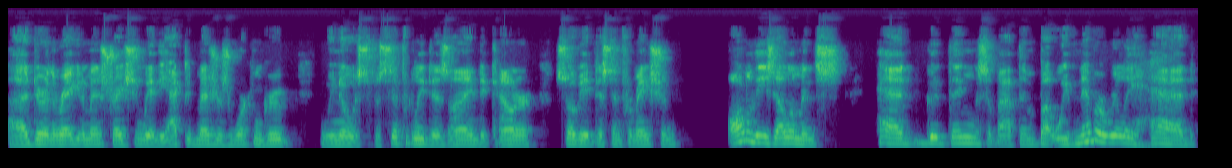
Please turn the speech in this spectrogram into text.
Uh, during the Reagan administration, we had the Active Measures Working Group. We know it was specifically designed to counter Soviet disinformation. All of these elements had good things about them, but we've never really had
